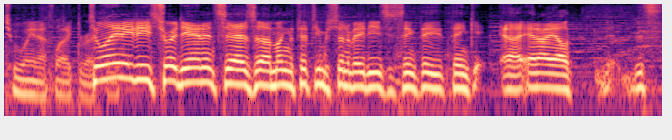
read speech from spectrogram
Tulane athletic director. Tulane AD Troy Dannen says uh, among the 15% of ADs who think they think uh, NIL, this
